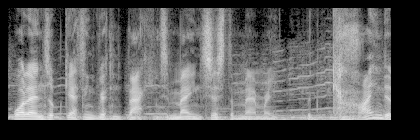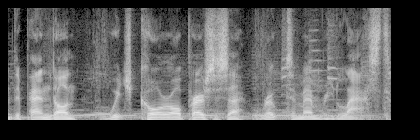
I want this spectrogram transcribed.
what ends up getting written back into main system memory would kinda depend on which core or processor wrote to memory last.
